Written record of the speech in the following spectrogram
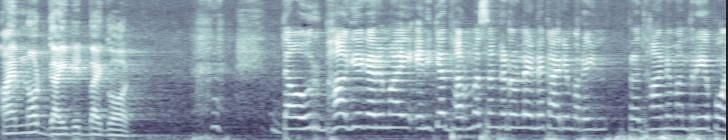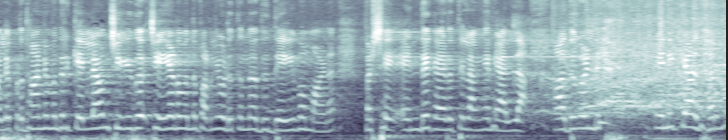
I am not guided by God. ദൗർഭാഗ്യകരമായി എനിക്ക് ധർമ്മസങ്കടമുള്ള എന്റെ കാര്യം പറയും. പ്രധാനമന്ത്രിയെ പോലെ പ്രധാനമന്ത്രിക്ക് എല്ലാം ചെയ്ത് ചെയ്യണമെന്ന് പറഞ്ഞു കൊടുക്കുന്നത് ദൈവമാണ്. പക്ഷേ എന്റെ കാര്യത്തിൽ അങ്ങനെയല്ല. അതുകൊണ്ട് എനിക്ക് ആ ധർമ്മ.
